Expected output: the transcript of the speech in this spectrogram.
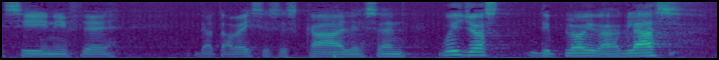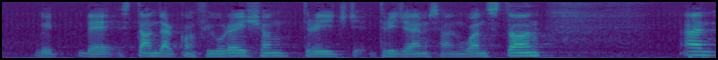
seeing if the database is scaleless. And we just deployed a glass with the standard configuration, three, three gems and one stone. And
